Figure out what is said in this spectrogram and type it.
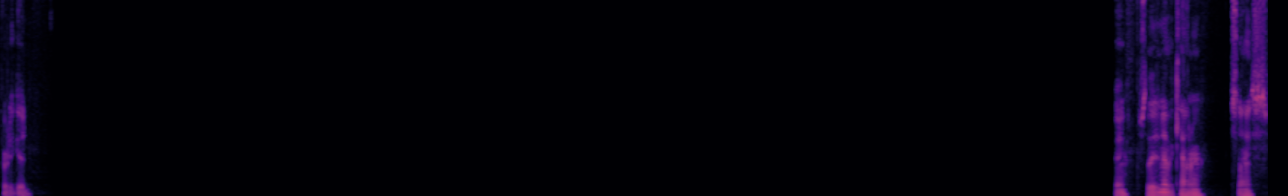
Pretty good. Okay, so they didn't have a counter. It's nice.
